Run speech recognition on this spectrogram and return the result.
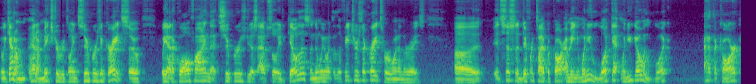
We kind of had a mixture between supers and crates. So, we had a qualifying that supers just absolutely killed us. And then we went to the features, the crates were winning the race. It's just a different type of car. I mean, when you look at when you go and look at the car,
